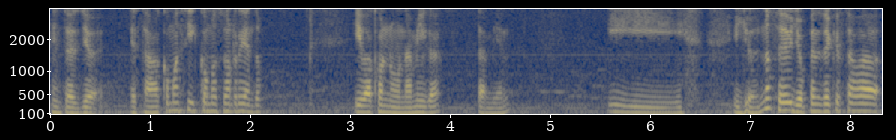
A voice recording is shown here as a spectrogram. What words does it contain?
Entonces yo estaba como así, como sonriendo. Iba con una amiga también. Y, y yo no sé, yo pensé que estaba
